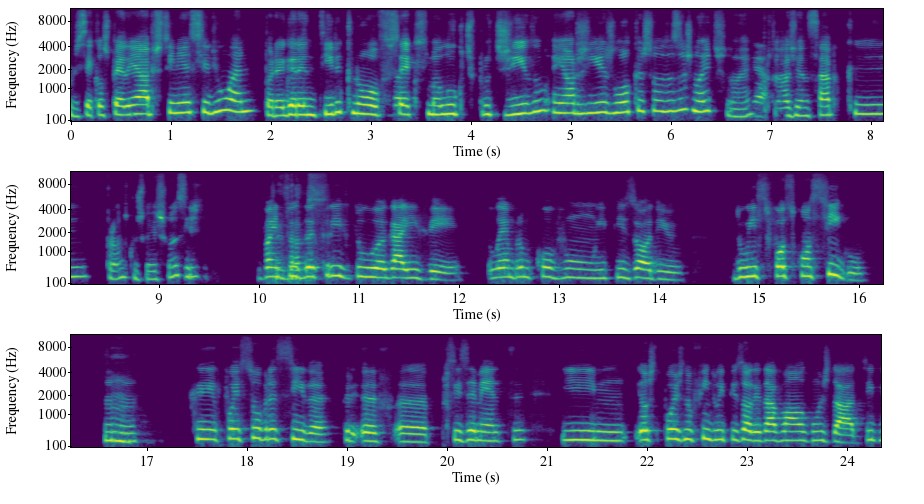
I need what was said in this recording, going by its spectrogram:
Por isso é que eles pedem a abstinência de um ano, para garantir que não houve sexo maluco desprotegido em orgias loucas todas as noites, não é? Yeah. Porque a gente sabe que, pronto, que os gays são assim. vem tudo da crise do HIV. Lembro-me que houve um episódio do Isso Fosse Consigo, uhum. que foi sobre a SIDA, eh, eh, precisamente, e hum, eles depois, no fim do episódio, davam alguns dados, e,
